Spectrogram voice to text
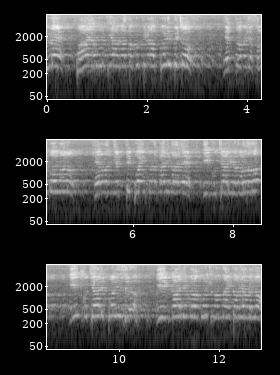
ഇവിടെ പ്രായപൂർത്തിയാകാത്ത കുട്ടികളെ പീഡിപ്പിച്ചു. എത്ര വലിയ സംഭവമാണ്. കേരളം ഞെട്ടിപ്പോയിട്ടുള്ള കാര്യങ്ങളല്ലേ ഈ കുറ്റ്യാടിയിൽ നടന്നത്? ഈ കുറ്റ്യാടി പോലീസിന് ഈ കാര്യങ്ങളെ കുറിച്ച് നന്നായിട്ട് അറിയാമല്ലോ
